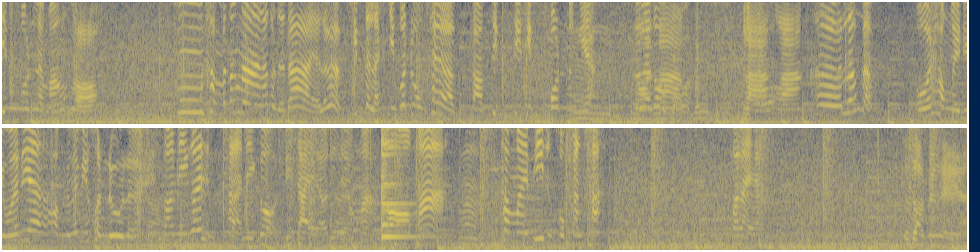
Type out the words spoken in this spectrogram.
20 คนแหละมั้ง เหรออืมทำมาตั้งนานแล้วกว่าจะได้ แล้วแบบคลิปแต่ละคลิปก็ดูแค่แบบสามสิบสี่สิบคนอย่างเงี้ยน้แล้อวยก็มาบอกกว่าล้างล้างเออเริ่มแบบ โอ้ยทำไงดีวะเนี่ยทำแล้วไม่มีคนดูเลย ตอนนี้ก็ถึงขนาดนี้ก็ดีใจแล้วดีใจมากต่อมาอืมทำไมพี่ถึงคบกันคะเพราะอะไรอะจะตอบยังไงอะ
